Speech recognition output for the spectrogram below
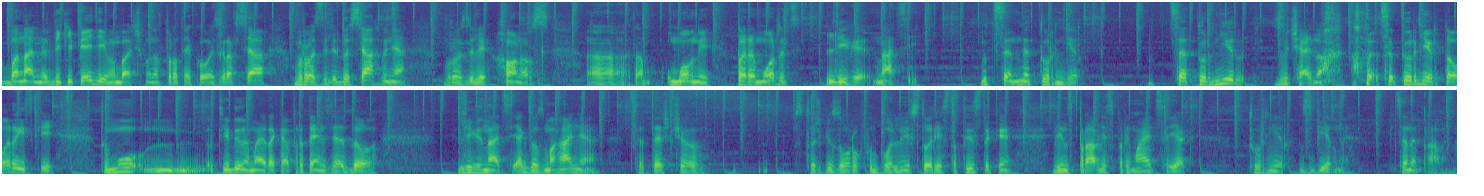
банально в Вікіпедії ми бачимо навпроти якогось гравця в розділі досягнення, в розділі Honors, е, там, умовний переможець Ліги націй. Ну це не турнір. Це турнір, звичайно, але це турнір товариський. Тому от єдина моя така претензія до Ліги націй як до змагання, це те, що з точки зору футбольної історії статистики він справді сприймається як турнір збірних. Це неправильно.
